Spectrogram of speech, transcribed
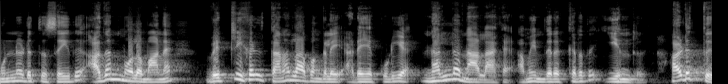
முன்னெடுத்து செய்து அதன் மூலமான வெற்றிகள் தனலாபங்களை அடையக்கூடிய நல்ல நாளாக அமைந்திருக்கிறது இன்று. அடுத்து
